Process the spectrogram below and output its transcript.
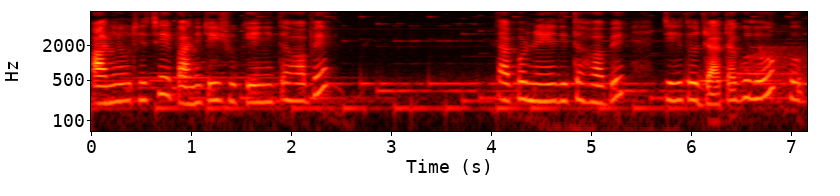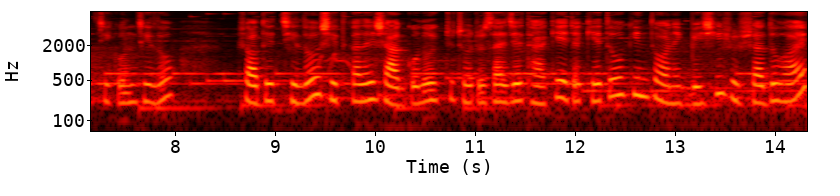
পানি উঠেছে। এই পানিটাই শুকিয়ে নিতে হবে। তারপর নেড়ে দিতে হবে। যেহেতু ডাটাগুলো খুব চিকন ছিল, সতেজ ছিল, শীতকালে শাকগুলো একটু ছোট সাইজে থাকে, এটা খেতেও কিন্তু অনেক বেশি সুস্বাদু হয়।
